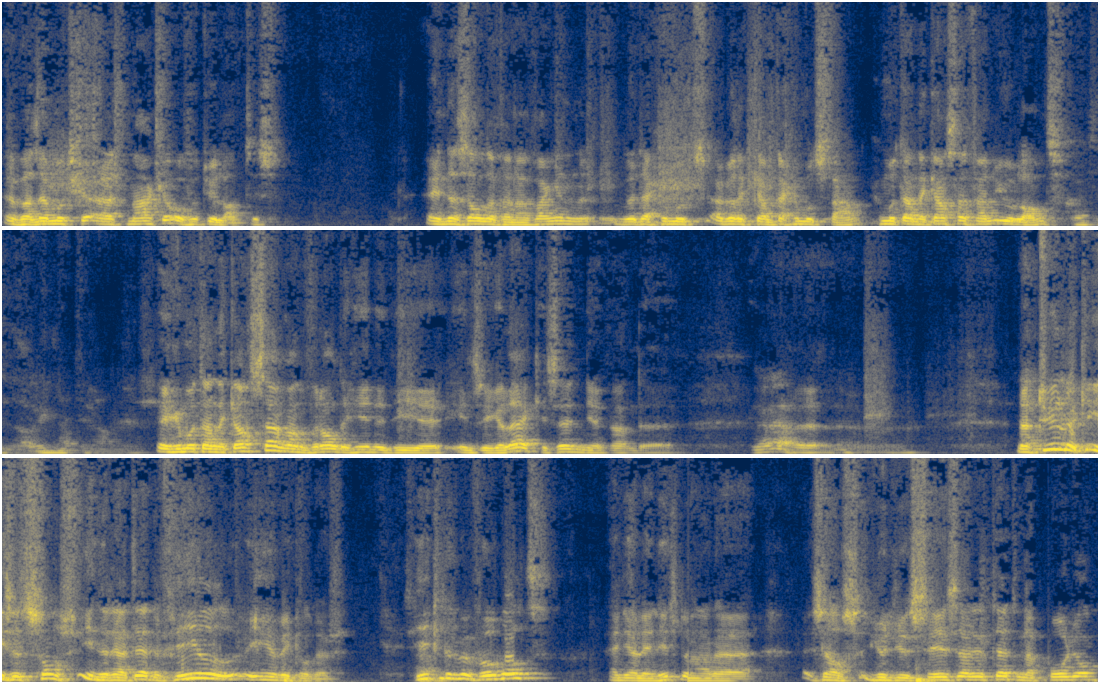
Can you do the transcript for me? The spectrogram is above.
Wel, dan moet je uitmaken of het uw land is. En dat zal ervan afhangen dat je moet, aan welke kant dat je moet staan. Je moet aan de kant staan van uw land. En je moet aan de kant staan van vooral degene die uh, in zijn gelijk is. Hè, van de, ja, uh, natuurlijk is het soms inderdaad hè, veel ingewikkelder. Hitler bijvoorbeeld, en niet alleen Hitler, maar uh, zelfs Julius Caesar in de tijd, Napoleon,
